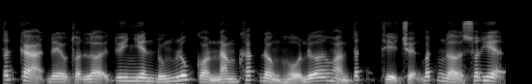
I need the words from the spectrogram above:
Tất cả đều thuận lợi, tuy nhiên đúng lúc còn năm khắc đồng hồ nữa hoàn tất thì chuyện bất ngờ xuất hiện.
